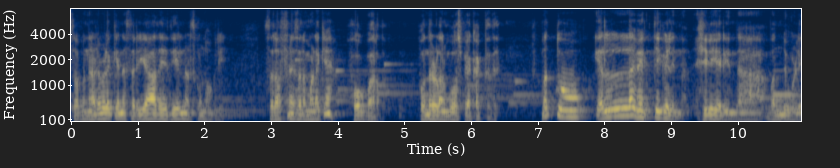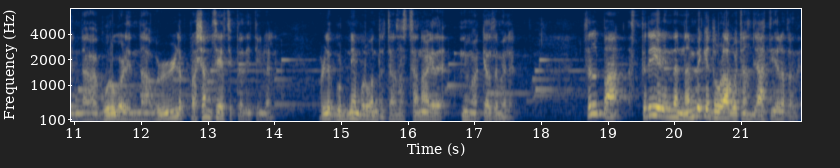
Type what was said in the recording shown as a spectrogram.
ಸ್ವಲ್ಪ ನಡವಳಿಕೆನ ಸರಿಯಾದ ರೀತಿಯಲ್ಲಿ ನಡ್ಸ್ಕೊಂಡು ಹೋಗ್ರಿ. ಸೊ ರಫ್ನೆಸ್ ಎಲ್ಲ ಮಾಡೋಕ್ಕೆ ಹೋಗಬಾರ್ದು. ತೊಂದರೆಗಳು ಅನುಭವಿಸ್ಬೇಕಾಗ್ತದೆ. ಮತ್ತು ಎಲ್ಲ ವ್ಯಕ್ತಿಗಳಿಂದ, ಹಿರಿಯರಿಂದ, ಬಂಧುಗಳಿಂದ, ಗುರುಗಳಿಂದ ಒಳ್ಳೆ ಪ್ರಶಂಸೆ ಸಿಗ್ತದೆ ಈ ತಿಂಗಳಲ್ಲಿ. ಒಳ್ಳೆ ಗುಡ್ ನೇಮ್ ಬರುವಂಥ ಚಾನ್ಸಸ್ ಚೆನ್ನಾಗಿದೆ ನಿಮ್ಮ ಕೆಲಸ ಮೇಲೆ. ಸ್ವಲ್ಪ ಸ್ತ್ರೀಯರಿಂದ ನಂಬಿಕೆ ತೋಳಾಗೋ ಚಾನ್ಸ್ ಜಾಸ್ತಿ ಇರುತ್ತದೆ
